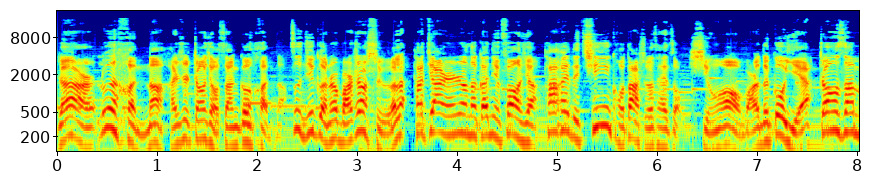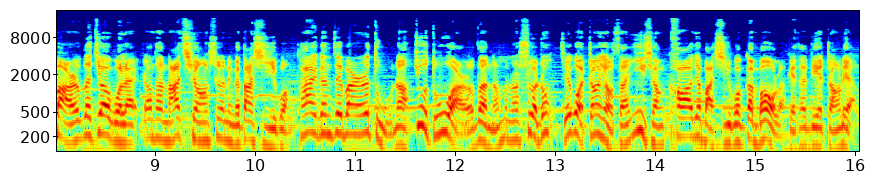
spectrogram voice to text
然而论狠呢，还是张小三更狠呢，自己搁那玩上蛇了。他家人让他赶紧放下，他还得亲一口大蛇才走。行啊，玩的够野。张三把儿子叫过来，让他拿枪射那个大西瓜。他还跟这帮人赌呢，就赌我儿子能不能射中。结果张小三一枪咔就把西瓜干爆了，给他爹长脸了。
